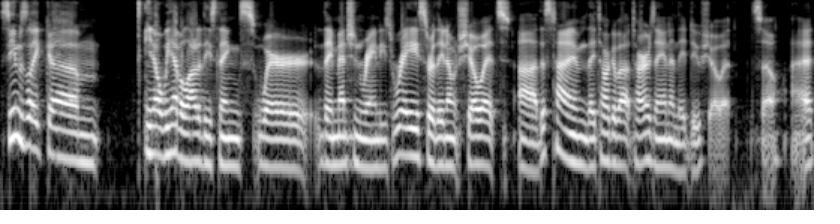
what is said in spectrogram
Seems like um, you know, we have a lot of these things where they mention Randy's race or they don't show it. Uh, this time they talk about Tarzan and they do show it. So I,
